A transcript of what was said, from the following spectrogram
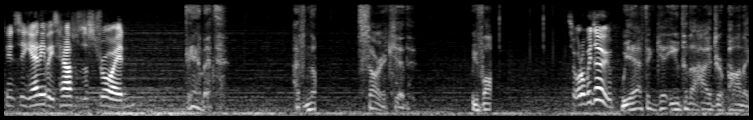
Didn't see anybody's house was destroyed. Damn it. I've no. Sorry, kid. We've all. So what do we do? We have to get you to the hydroponic.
